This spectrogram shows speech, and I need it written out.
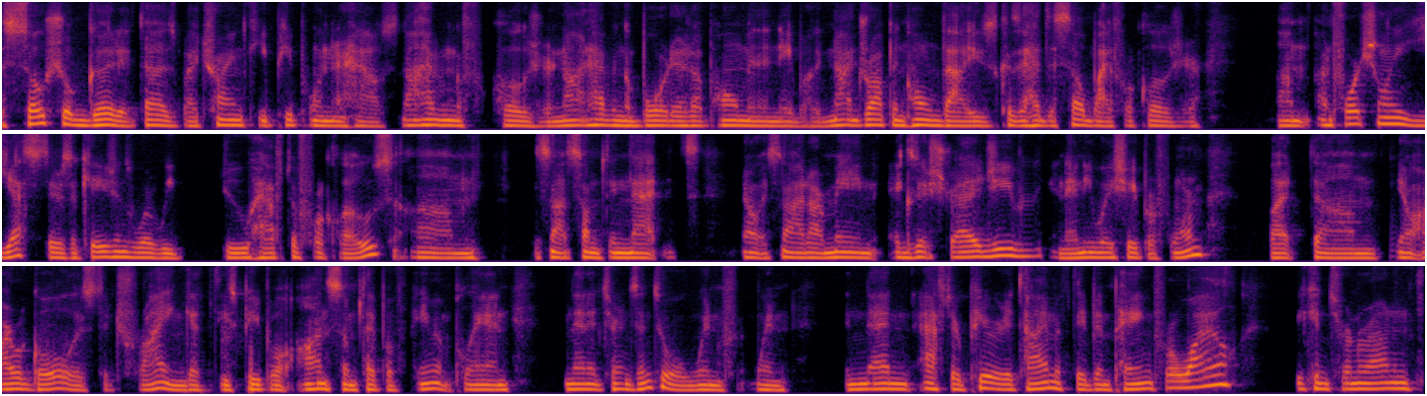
the social good it does by trying to keep people in their house, not having a foreclosure, not having a boarded up home in the neighborhood, not dropping home values because it had to sell by foreclosure. Um, unfortunately, yes, there's occasions where we do have to foreclose. Um, it's not something that it's, know, it's not our main exit strategy in any way, shape, or form. But um, you know, our goal is to try and get these people on some type of payment plan, and then it turns into a win-win. And then after a period of time, if they've been paying for a while, we can turn around and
